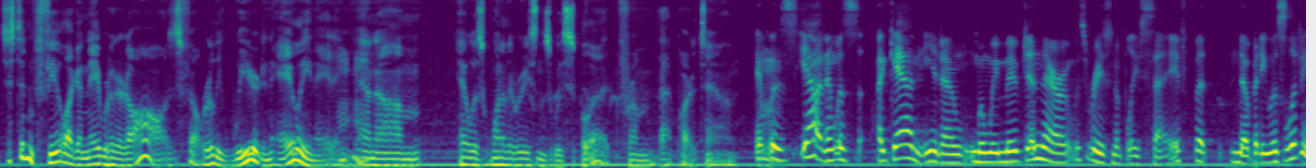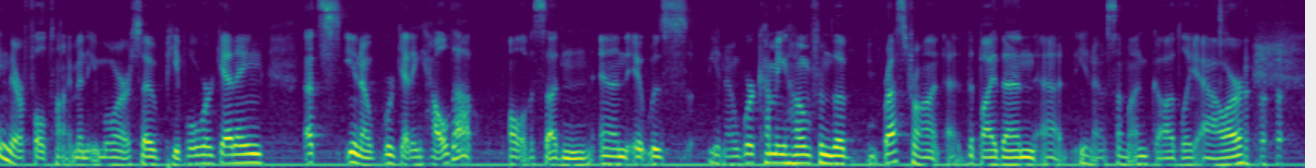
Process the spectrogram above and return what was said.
just didn't feel like a neighborhood at all. It just felt really weird and alienating, and um, it was one of the reasons we split from that part of town. It was yeah, and it was again, you know, when we moved in there, it was reasonably safe, but nobody was living there full time anymore. So people were getting that's you know were getting held up all of a sudden, and it was you know we're coming home from the restaurant at the by then at you know some ungodly hour.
